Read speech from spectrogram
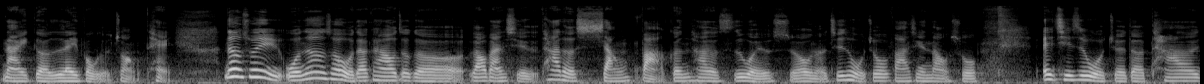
哪一个 level 的状态。那所以，我那个时候我在看到这个老板写的他的想法跟他的思维的时候呢，其实我就发现到说，哎，其实我觉得他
